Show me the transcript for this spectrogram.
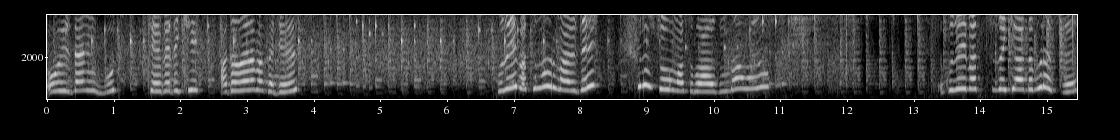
O yüzden bu çevredeki adalara bakacağız. Kuzeybatı normalde şurası olması lazımdı ama yok. Kuzeybatıdaki ada burası.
